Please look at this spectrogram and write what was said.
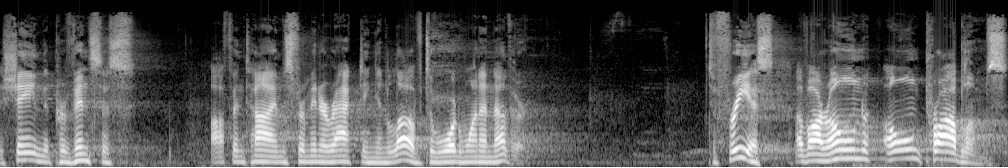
the shame that prevents us oftentimes from interacting in love toward one another, to free us of our own, own problems,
